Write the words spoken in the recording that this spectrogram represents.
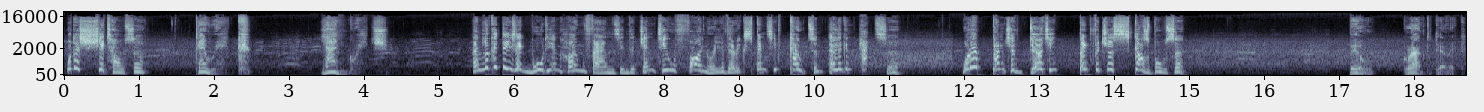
What a shithole, sir! Derek! language. And look at these Edwardian home fans in the genteel finery of their expensive coats and elegant hats, sir. What a bunch of dirty Bedfordshire scuzzballs, sir. Bill grabbed Derek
